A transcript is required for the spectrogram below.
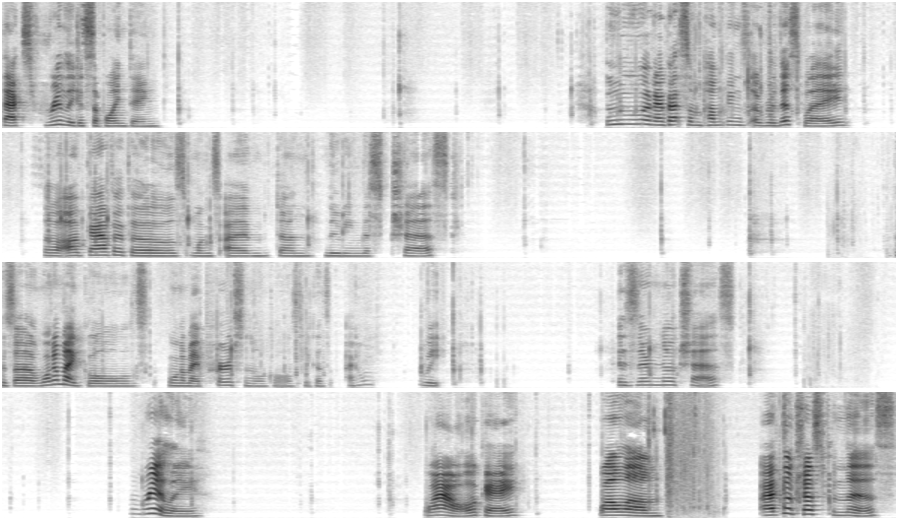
That's really disappointing. Ooh, and I've got some pumpkins over this way. So I'll gather those once I'm done looting this chest. Because uh, one of my goals, one of my personal goals, because I don't... Wait. Is there no chest? Really? Wow, okay. Well, um, I have no chest from this.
